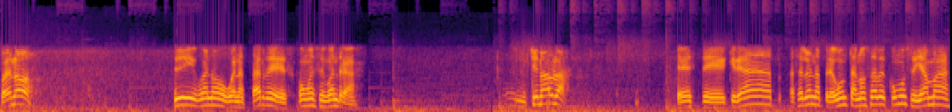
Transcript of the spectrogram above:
Bueno. Sí, bueno, buenas tardes. ¿Cómo se encuentra? ¿Quién habla? Este, quería hacerle una pregunta. ¿No sabe cómo se llama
